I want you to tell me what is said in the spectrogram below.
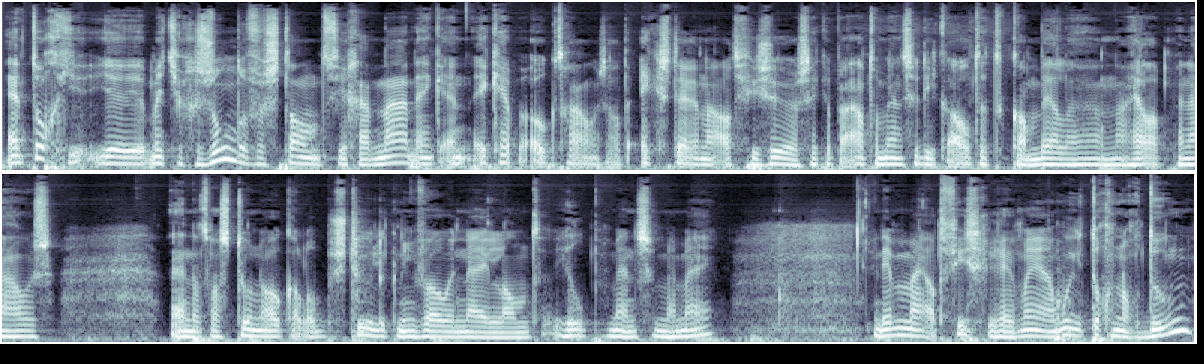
En toch je, je, met je gezonde verstand, je gaat nadenken. En ik heb ook trouwens altijd externe adviseurs. Ik heb een aantal mensen die ik altijd kan bellen. En help me nou eens. En dat was toen ook al op bestuurlijk niveau in Nederland. Hielpen mensen met mij. En die hebben mij advies gegeven. Maar ja, moet je toch nog doen.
